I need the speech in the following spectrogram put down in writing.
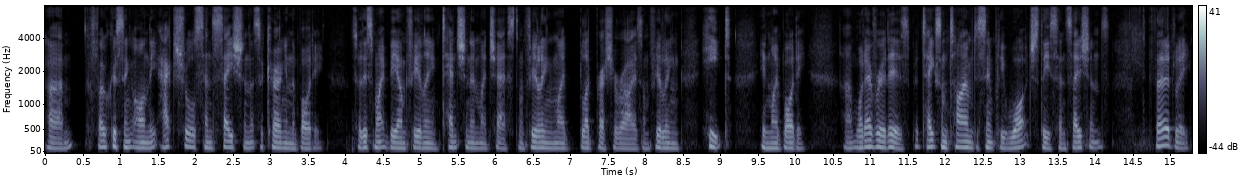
um, focusing on the actual sensation that's occurring in the body. So this might be I'm feeling tension in my chest, I'm feeling my blood pressure rise, I'm feeling heat in my body, um, whatever it is. But take some time to simply watch these sensations. Thirdly,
